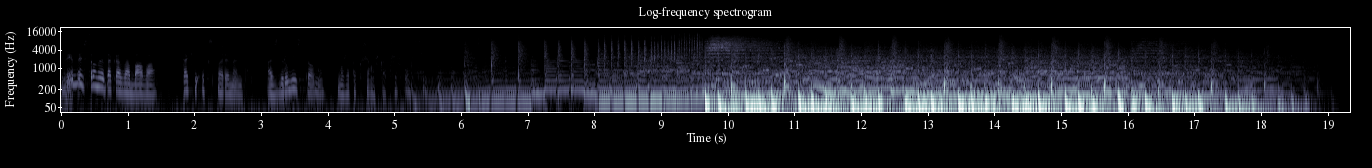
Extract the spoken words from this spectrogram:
Z jednej strony taka zabawa, taki eksperyment, a z drugiej strony może to książka przyszłości.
